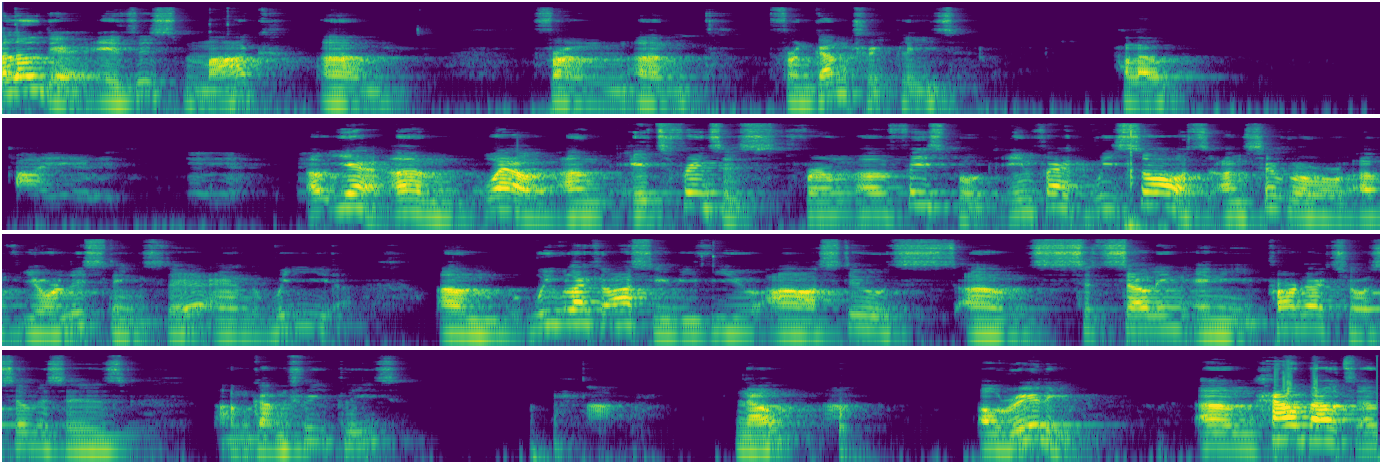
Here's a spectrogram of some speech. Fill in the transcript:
Hello there. Is this Mark um from um from Gumtree, please? Hello. Ah, yeah. Yeah, yeah. Oh yeah. Um. Well. Um. It's Francis from uh, Facebook. In fact, we saw um several of your listings there, and we um we would like to ask you if you are still um s- selling any products or services on Gumtree, please. No, No. no. Oh really? Um. How about um,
